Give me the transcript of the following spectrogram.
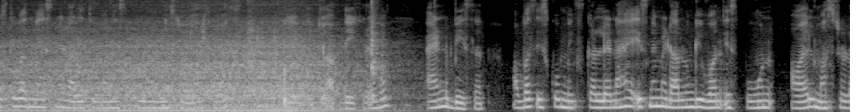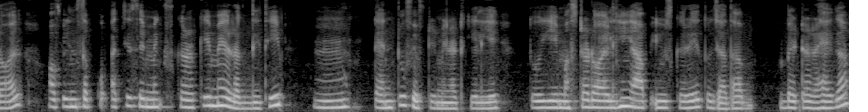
उसके बाद मैं इसमें डाली थी वन स्पून सोया सॉस ये जो आप देख रहे हो एंड बेसन। और बस इसको मिक्स कर लेना है। इसमें मैं डालूँगी one spoon oil mustard oil और फिर इन सबको अच्छे से मिक्स करके मैं रख दी थी टेन टू फिफ्टीन मिनट के लिए। तो ये मस्टर्ड ऑयल ही आप यूज़ करें तो ज़्यादा बेटर रहेगा।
